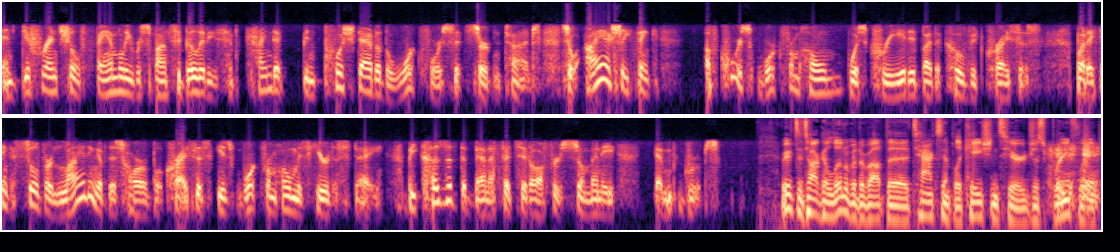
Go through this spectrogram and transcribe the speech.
and differential family responsibilities, have kind of been pushed out of the workforce at certain times. So I actually think. Of course, work from home was created by the COVID crisis, but I think a silver lining of this horrible crisis is work from home is here to stay because of the benefits it offers so many um, groups. We have to talk a little bit about the tax implications here, just briefly.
